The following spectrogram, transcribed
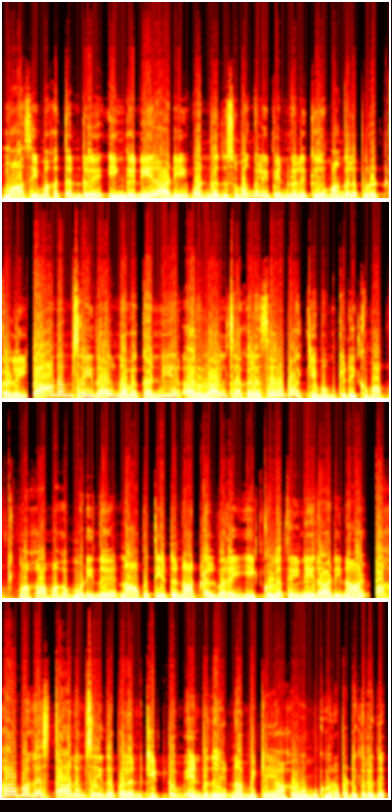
மாசி மகத்தன்று இங்கு நீராடி ஒன்பது சுமங்கலி பெண்களுக்கு மங்கள பொருட்களை தானம் செய்தால் நவ கண்ணியர் அருளால் சகல சௌபாக்கியமும் கிடைக்குமாம். மகாமகம் முடிந்து நாற்பத்தி எட்டு நாட்கள் வரை இக்குளத்தில் நீராடினால் மகாமக ஸ்தானம் செய்த பலன் கிட்டும் என்பது நம்பிக்கையாகவும் கூறப்படுகிறது.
